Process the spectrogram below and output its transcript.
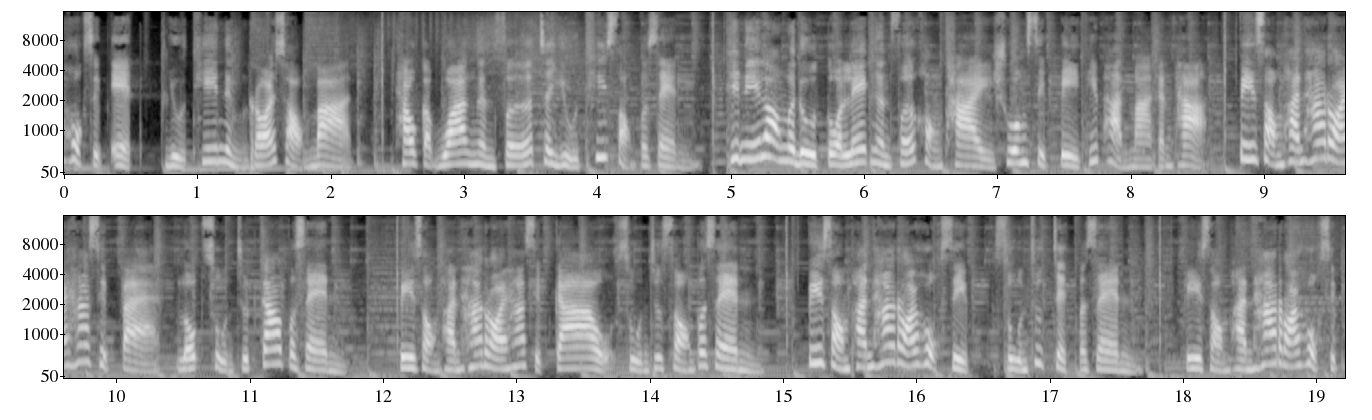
2561 อยู่ที่ 102 บาท เท่ากับว่าเงินเฟอ้อจะอยู่ที่ 2%ทีนี้ลองมาดูตัวเลขเงินเฟอ้อของไทยช่วง 10 ปีที่ผ่านมากันค่ะ ปี 2558 ลบ 0.9%ปี 2559 0.2%ปี 2560 0.7%ปี 2561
